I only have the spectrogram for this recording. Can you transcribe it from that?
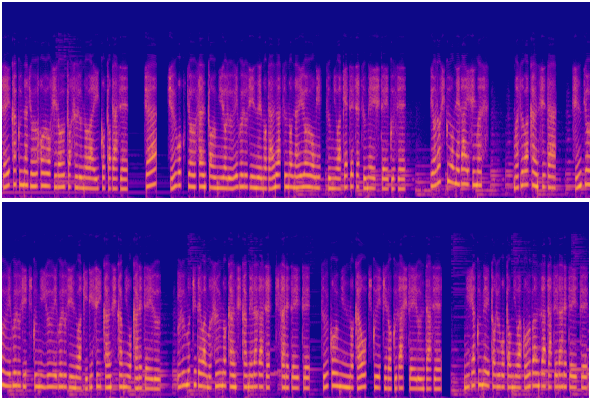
正確な情報を知ろうとするのはいいことだぜ。じゃあ、中国共産党によるウイグル人への弾圧の内容を3つに分けて説明していくぜ。よろしくお願いします。まずは監視だ。新疆ウイグル自治区にいるウイグル人は厳しい監視下に置かれている。ウルムチでは無数の監視カメラが設置されていて、通行人の顔を逐一録画しているんだぜ。200メートルごとには交番が建てられていて、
